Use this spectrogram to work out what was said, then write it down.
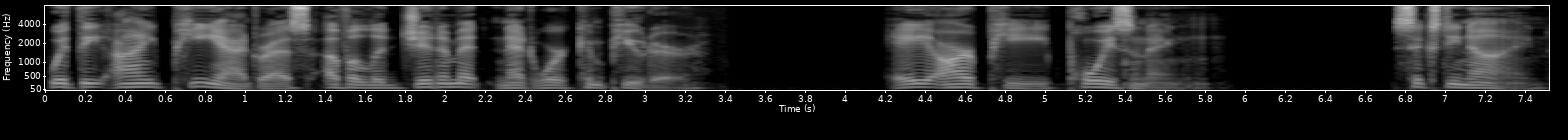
with the IP address of a legitimate network computer? ARP poisoning. 69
